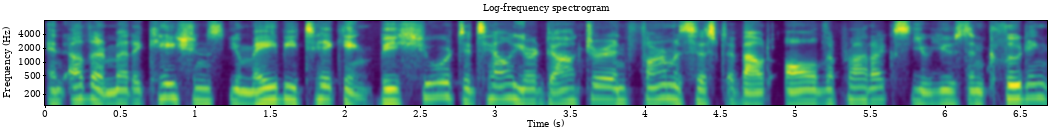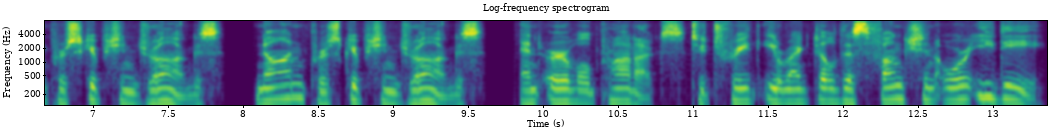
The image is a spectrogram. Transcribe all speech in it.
and other medications you may be taking. Be sure to tell your doctor and pharmacist about all the products you use including prescription drugs, non-prescription drugs, and herbal products to treat erectile dysfunction or ED.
